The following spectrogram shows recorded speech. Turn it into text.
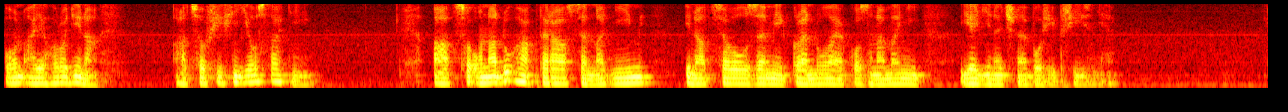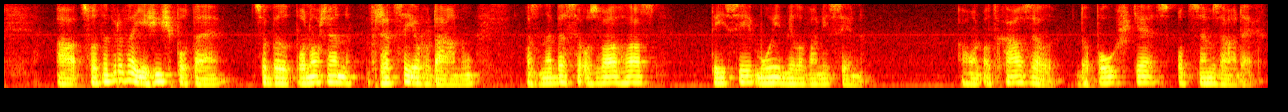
on a jeho rodina, ale co všichni ti ostatní? A co ona duha, která se nad ním i nad celou zemi klenula jako znamení jedinečné boží přízně? A co teprve Ježíš poté, co byl ponořen v řece Jordánu a z nebe se ozval hlas, ty jsi můj milovaný syn. A on odcházel do pouště s otcem v zádech.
